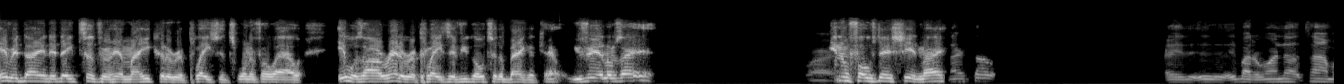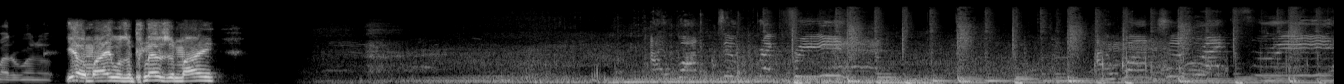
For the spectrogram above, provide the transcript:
everything that they took from him, man, he could have replaced in 24 hours. It was already replaced if you go to the bank account. You feel what I'm saying? Right. Get them folks that shit, man. Like, so, It, it, it about to run up. Time about to run up. Yeah, man, it was a pleasure, man. I want to break free. I want to break free.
